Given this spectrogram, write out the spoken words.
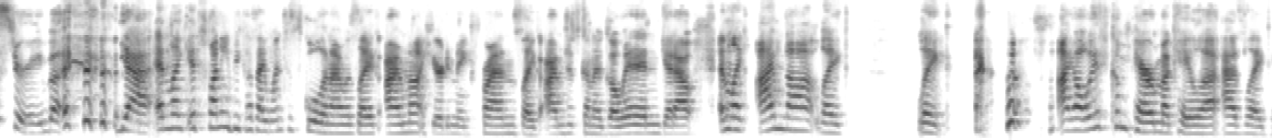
history. But yeah, and like it's funny because I went to school and I was like, I'm not here to make friends. Like I'm just gonna go in, get out, and like I'm not like like I always compare Michaela as like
